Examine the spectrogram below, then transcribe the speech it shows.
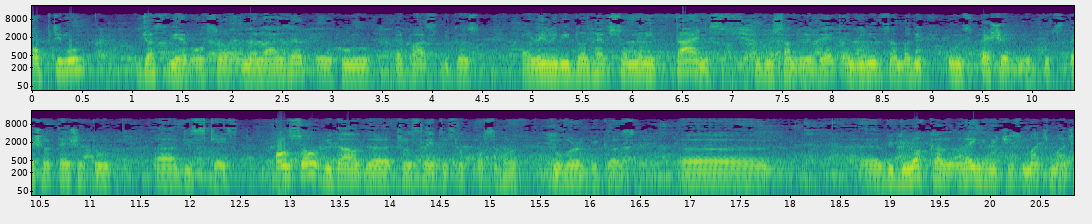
optimum. Just we have also an analyzer who help us because uh, really we don't have so many times yeah. to do something like that, and we need somebody who will special put special attention to uh, this case. Also, without the translator, it's not possible yeah. to work because uh, uh, with local language is much much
